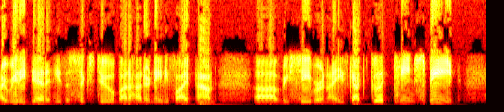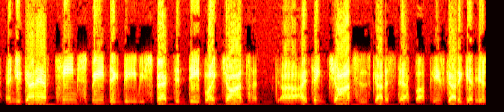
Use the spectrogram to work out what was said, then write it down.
I really did, and he's a six-two, about 185 pound uh, receiver, and he's got good team speed. And you got to have team speed to be respected deep, like Johnson. Uh, I think Johnson's got to step up. He's got to get his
